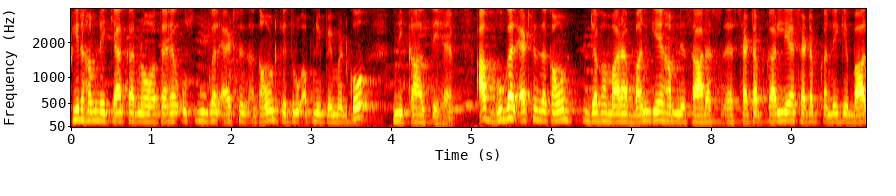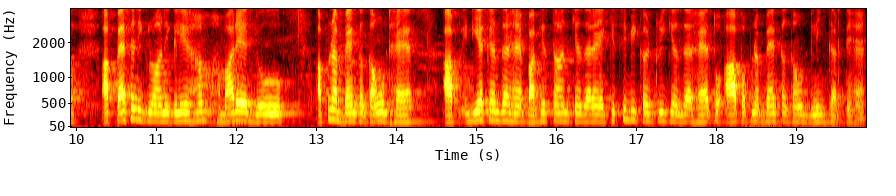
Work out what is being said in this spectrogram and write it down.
फिर हमने क्या करना होता है? उस गूगल एडसेंस अकाउंट के थ्रू अपनी पेमेंट को निकालते हैं। अब गूगल एडसेंस अकाउंट जब हमारा बन गया, हमने सारा सेटअप कर लिया। सेटअप करने के बाद अब पैसे निकलवाने के लिए हम, हमारे जो अपना बैंक अकाउंट है, आप इंडिया के अंदर हैं पाकिस्तान के अंदर हैं, किसी भी कंट्री के अंदर है तो आप अपना बैंक अकाउंट लिंक करते हैं।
